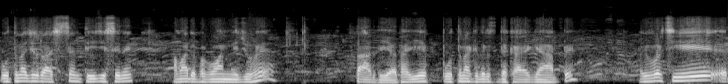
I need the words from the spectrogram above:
पूतना जो राजस्थान थी जिसने हमारे भगवान ने जो है तार दिया था। ये पूतना की दृश्य दिखाया गया यहाँ पे। व्यूवर्स ये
